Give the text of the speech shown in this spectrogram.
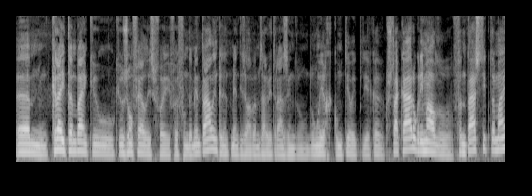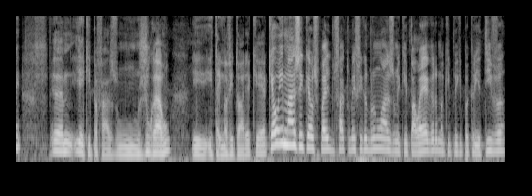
Um, creio também que o, que o João Félix foi, foi fundamental, independentemente, e já lá vamos à arbitragem de um, de um erro que cometeu e que podia custar caro. O Grimaldo, fantástico também. Um, e a equipa faz um jogão e, e, tem uma vitória que é, que é a imagem, que é o espelho de facto do Benfica de Bruno Lage. Uma equipa alegre, uma equipa, uma equipa criativa,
